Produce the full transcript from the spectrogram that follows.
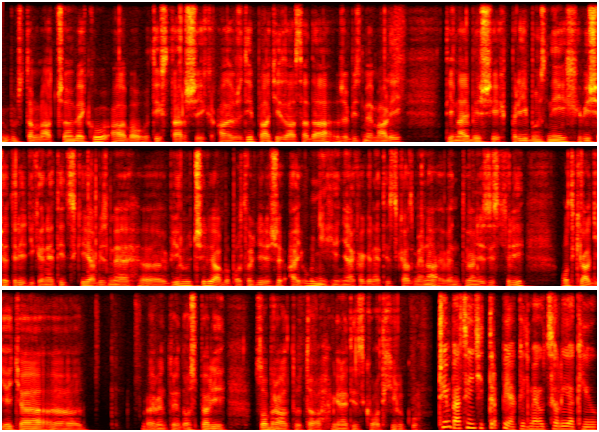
buď v tom mladšom veku, alebo u tých starších. Ale vždy platí zásada, že by sme mali tých najbližších príbuzných vyšetriť geneticky, aby sme e, vylúčili alebo potvrdili, že aj u nich je nejaká genetická zmena, eventuálne zistili, odkiaľ dieťa, e, eventuálne dospelý, zobral túto genetickú odchýlku. Čím pacienti trpia, keď majú celiakiu?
